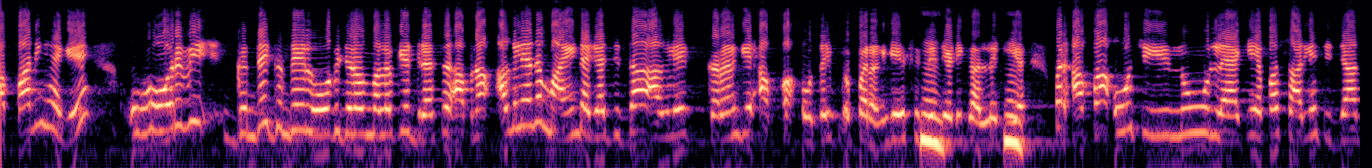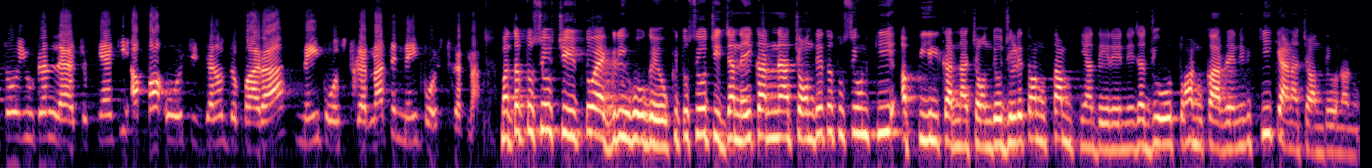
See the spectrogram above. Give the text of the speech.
ਆਪਾਂ ਨਹੀਂ ਹੈਗੇ ਹੋਰ ਵੀ ਗੰਦੇ ਗੰਦੇ ਲੋਕ ਜਿਹੜਾ ਮਤਲਬ ਕਿ ਡਰੈਸ ਆਪਣਾ ਅਗਲਿਆਂ ਦਾ ਮਾਈਂਡ ਹੈਗਾ ਜਿੱਦਾਂ ਅਗਲੇ ਕਰਨਗੇ ਆਪਾਂ ਉਦਾਂ ਹੀ ਭਰਨਗੇ ਸਿੱਧੀ। ਜਿਹੜੀ ਗੱਲ ਹੈਗੀ ਹੈ। ਪਰ ਆਪਾਂ ਉਹ ਚੀਜ਼ ਨੂੰ ਲੈ ਕੇ ਆਪਾਂ ਸਾਰੀਆਂ ਚੀਜ਼ਾਂ ਤੋਂ ਯੂਟਰਨ ਲੈ ਚੁੱਕੇ ਹਾਂ ਕਿ ਆਪਾਂ ਉਹ ਚੀਜ਼ਾਂ ਨੂੰ ਦੁਬਾਰਾ ਨਹੀਂ ਪੋਸਟ ਕਰਨਾ ਤੇ ਨਹੀਂ ਪੋਸਟ ਕਰਨਾ। ਮਤਲਬ ਤੁਸੀਂ ਉਸ ਚੀਜ਼ ਤੋਂ ਐਗਰੀ ਹੋ ਗਏ ਹੋ ਕਿ ਤੁਸੀਂ ਉਹ ਚੀਜ਼ਾਂ ਨਹੀਂ ਕਰਨਾ ਚਾਹੁੰਦੇ ਤਾਂ ਤੁਸੀਂ ਹੁਣ ਕੀ ਅਪੀਲ ਕਰਨਾ ਚਾਹੁੰਦੇ ਹੋ ਜਿਹੜੇ ਤੁਹਾਨੂੰ ਧਮਕੀਆਂ ਦੇ ਰਹੇ ਨੇ ਜਾਂ ਜੋ ਤੁਹਾਨੂੰ ਕਰ ਰਹੇ ਨੇ ਵੀ ਕੀ ਕਹਿਣਾ ਚਾਹੁੰਦੇ ਹੋ ਉਹਨਾਂ ਨੂੰ?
